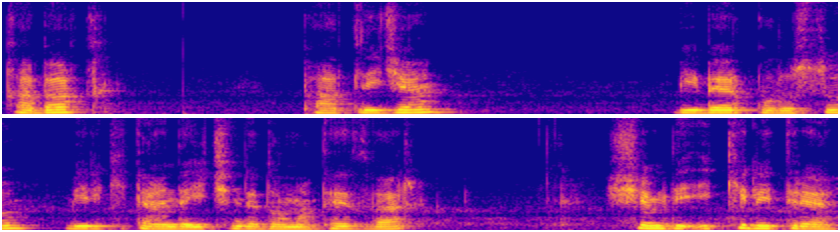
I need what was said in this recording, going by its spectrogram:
kabak, patlıcan, biber kurusu, bir iki tane de içinde domates var. Şimdi 2 litre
